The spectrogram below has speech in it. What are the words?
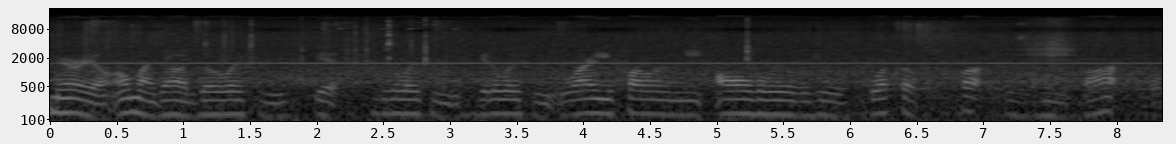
Muriel, oh my god, go away from me. Get, get away from me. Get away from me. Why are you following me all the way over here? What the fuck is the bot for?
